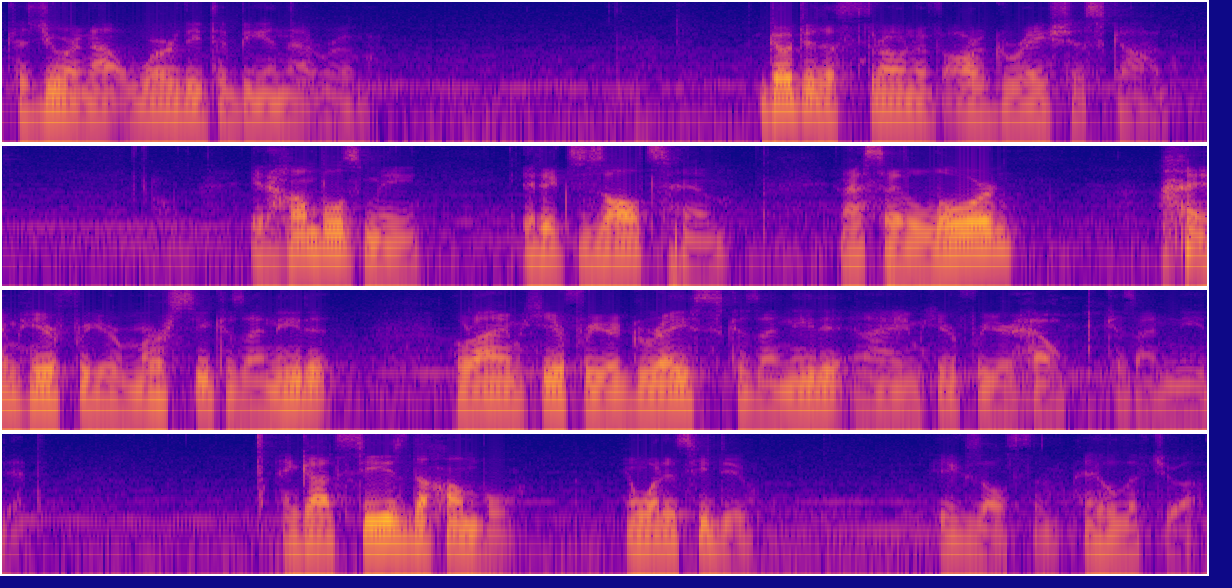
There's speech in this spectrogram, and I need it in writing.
because you are not worthy to be in that room. Go to the throne of our gracious God. It humbles me, it exalts Him. And I say, Lord, I am here for your mercy because I need it. Lord, I am here for your grace because I need it, and I am here for your help because I need it. And God sees the humble, and what does He do? He exalts them, and He'll lift you up.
